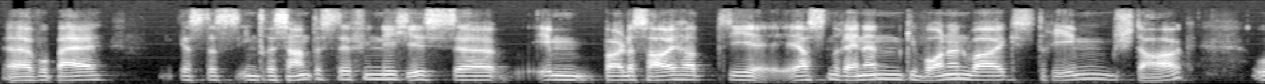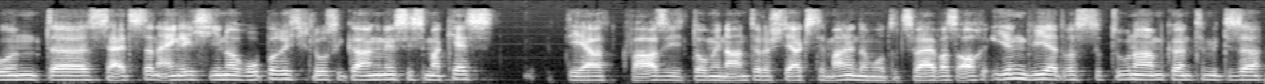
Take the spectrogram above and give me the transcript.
Äh, wobei das, das Interessanteste finde ich ist, äh, eben Baldassare hat die ersten Rennen gewonnen, war extrem stark und äh, seit es dann eigentlich in Europa richtig losgegangen ist, ist Marquez der quasi dominante oder stärkste Mann in der Moto 2, was auch irgendwie etwas zu tun haben könnte mit dieser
